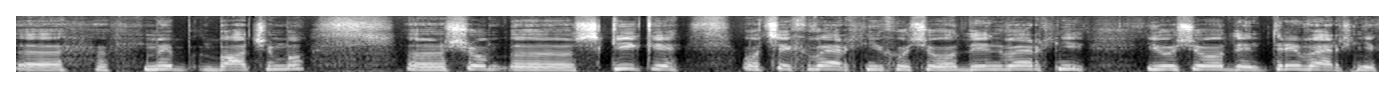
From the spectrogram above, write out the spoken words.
е, ми бачимо, е, що скільки оцих верхніх, ось один верхній і ось один, три верхніх,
